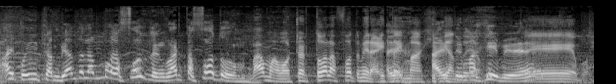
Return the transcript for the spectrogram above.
Ay, puedes ir cambiando las, las fotos, tengo hartas fotos. Vamos a mostrar todas las fotos. Mira, ahí estáis Eh, más ahí estoy más hippie, ¿eh? Sí, pues.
